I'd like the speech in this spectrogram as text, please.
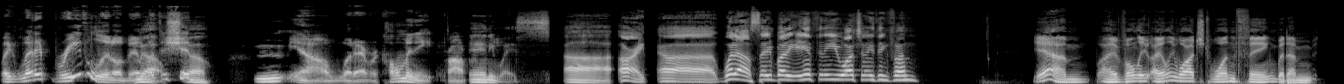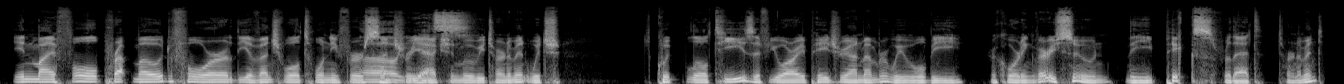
Like, let it breathe a little bit. No, let the shit, no. you know, whatever, culminate properly. Anyways, uh, all right. Uh, what else? Anybody? Anthony, you watch anything fun? Yeah, I'm, I've only I only watched one thing, but I'm in my full prep mode for the eventual 21st Oh, century yes. action movie tournament. Which, quick little tease: if you are a Patreon member, we will be recording very soon the picks for that tournament.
